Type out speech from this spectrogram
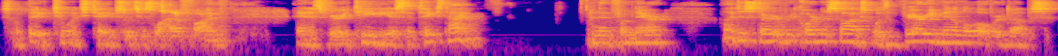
so big two inch tapes, which is a lot of fun. And it's very tedious. It takes time. And then from there, I just started recording the songs with very minimal overdubs.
